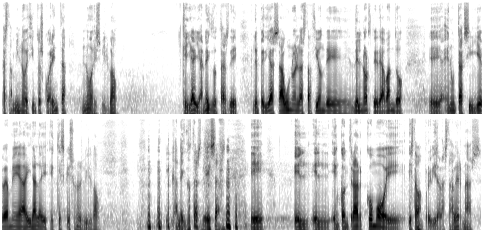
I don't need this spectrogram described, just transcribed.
hasta 1940, no es Bilbao. Que ya hay anécdotas de, le pedías a uno en la estación del norte de Abando, eh, en un taxi, llévame a Irala, eh, que es que eso no es Bilbao. anécdotas de esas. el, encontrar cómo estaban prohibidas las tabernas,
